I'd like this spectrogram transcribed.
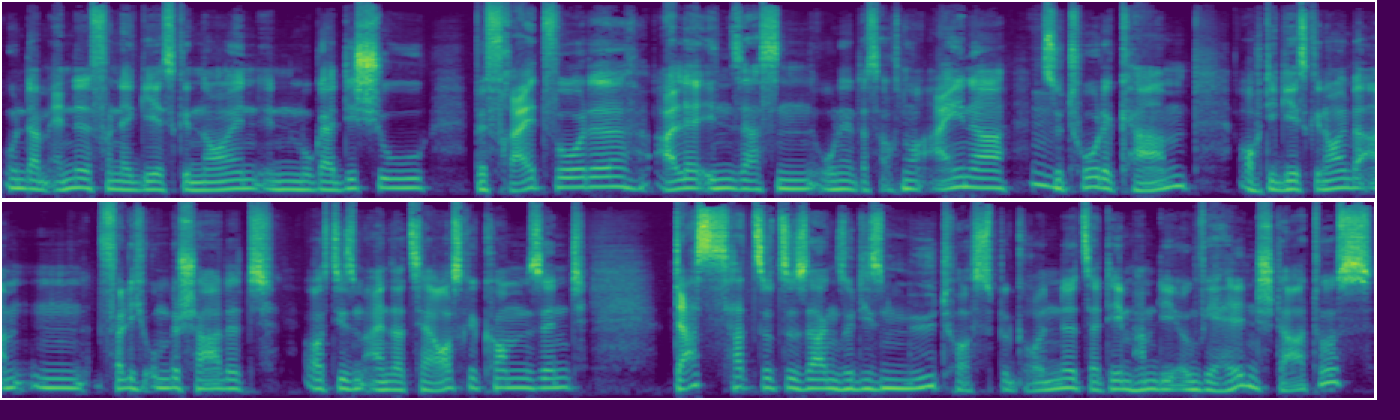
und am Ende von der GSG 9 in Mogadischu befreit wurde. Alle Insassen, ohne dass auch nur einer zu Tode kam. Auch die GSG 9 Beamten völlig unbeschadet aus diesem Einsatz herausgekommen sind. Das hat sozusagen so diesen Mythos begründet. Seitdem haben die irgendwie Heldenstatus.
